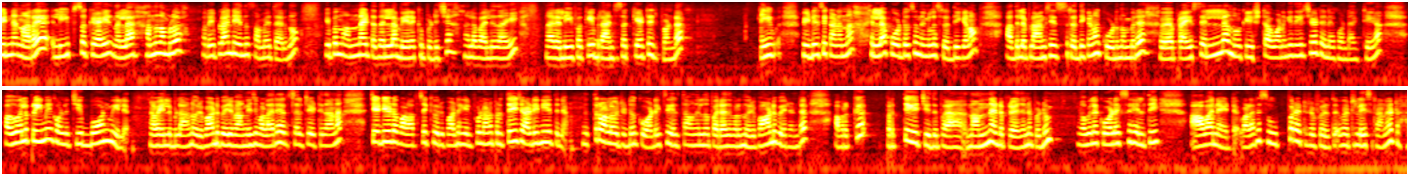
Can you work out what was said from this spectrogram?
പിന്നെ നിറയെ ലീവ്സ് ഒക്കെ ആയി നല്ല അന്ന് നമ്മൾ റീപ്ലാന്റ് ചെയ്യുന്ന സമയത്തായിരുന്നു. ഇപ്പം നന്നായിട്ട് അതെല്ലാം വേരൊക്കെ പിടിച്ച് നല്ല വലുതായി നല്ല ലീഫൊക്കെ ബ്രാഞ്ചസ് ഒക്കെ ആയിട്ട് ഇരിപ്പുണ്ട്. ഈ വീഡിയോസിൽ കാണുന്ന എല്ലാ ഫോട്ടോസും നിങ്ങൾ ശ്രദ്ധിക്കണം. അതിൽ പ്ലാൻ സൈസ് ശ്രദ്ധിക്കണം. കോഡ് നമ്പർ പ്രൈസ് എല്ലാം നോക്കി ഇഷ്ടമാവുകയാണെങ്കിൽ തീർച്ചയായിട്ടും എന്നെ കോൺടാക്ട് ചെയ്യുക. അതുപോലെ premium quality bone meal available ആണ്. ഒരുപാട് പേര് വാങ്ങിച്ച് വളരെ റിസൾട്ട് കിട്ടിയതാണ്. ചെടിയുടെ വളർച്ചയ്ക്ക് ഒരുപാട് ഹെൽപ്ഫുൾ ആണ്. പ്രത്യേകിച്ച് അടിനീയത്തിന് എത്ര വളമിട്ടിട്ടും കോഡക്സ് ഹെൽത്ത് ആവുന്നില്ലെന്ന് പരാതി പറയുന്ന ഒരുപാട് പേരുണ്ട്. അവർക്ക് പ്രത്യേകിച്ച് ഇത് നന്നായിട്ട് പ്രയോജനപ്പെടും. അതുപോലെ കോഡക്സ് ഹെൽത്തി ആവാനായിട്ട് വളരെ സൂപ്പറായിട്ടൊരു ഫെർട്ടിലൈസറാണ് കേട്ടോ.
